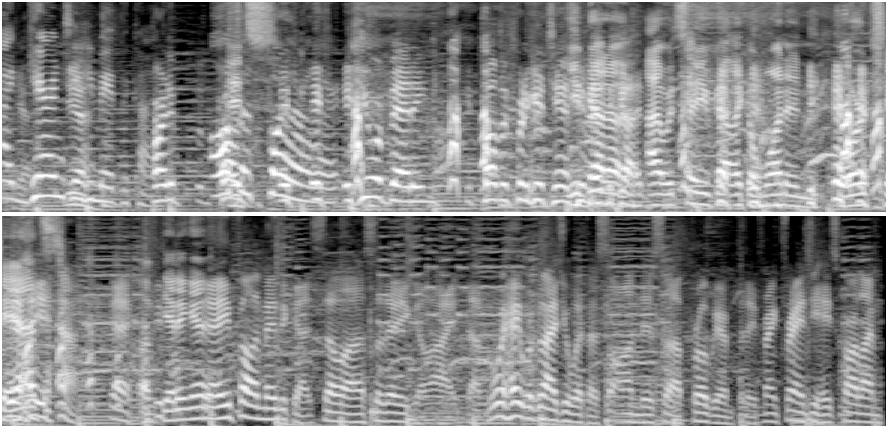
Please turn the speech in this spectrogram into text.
I guarantee Yeah. he made the cut. Part of, Also, probably- spoiler if, alert. If, if you were betting, probably a pretty good chance You've he made got the cut. I would say you've got like a one in four chance. yeah, yeah, yeah. of He- getting it? Yeah, he probably made the cut. So, uh, so there you go. All right. Uh, we're, hey, we're glad you're with us on this uh, program today. Frank Frangie, Hayes Carlisle,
